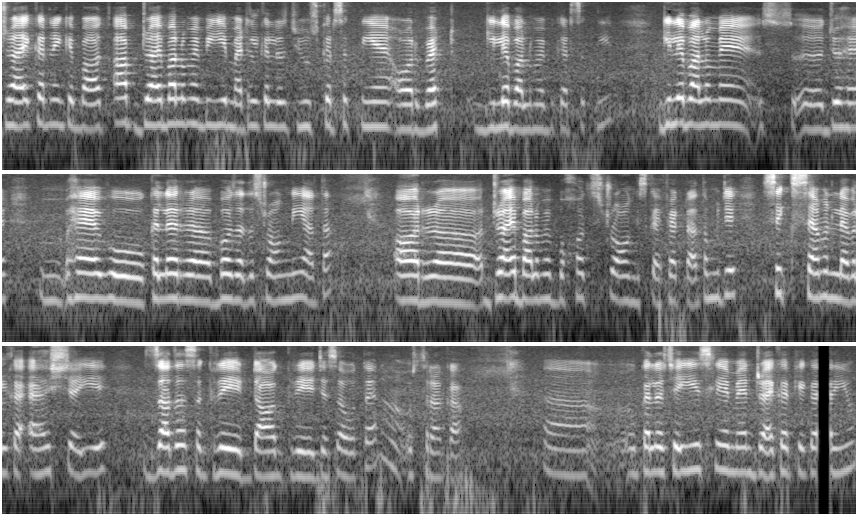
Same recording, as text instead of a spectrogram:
ड्राई करने के बाद आप ड्राई बालों में भी ये मेटल कलर यूज़ कर सकती हैं और वेट गीले बालों में भी कर सकती हैं। गीले बालों में जो है है वो कलर बहुत ज़्यादा स्ट्रॉन्ग नहीं आता और ड्राई बालों में बहुत स्ट्रॉन्ग इसका इफ़ेक्ट आता। मुझे सिक्स सेवन लेवल का ऐश चाहिए। ज़्यादा सा ग्रे डार्क ग्रे जैसा होता है ना उस तरह का। आ, कलर चाहिए इसलिए मैं ड्राई करके कर रही हूँ।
